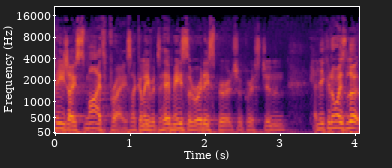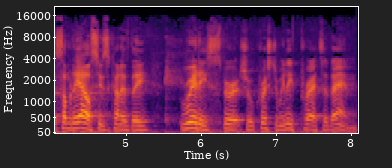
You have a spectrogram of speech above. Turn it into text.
PJ Smyth prays. I can leave it to him. He's the really spiritual Christian. And, and you can always look at somebody else who's kind of the really spiritual Christian. We leave prayer to them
